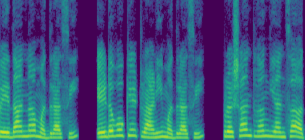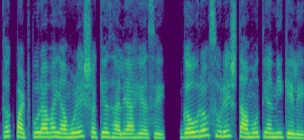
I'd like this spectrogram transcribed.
पेदांना मद्रासी एडव्होकेट राणी मद्रासी प्रशांत हंग यांचा अथक पाठपुरावा यामुळे शक्य झाले आहे असे गौरव सुरेश तामोत यांनी केले.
